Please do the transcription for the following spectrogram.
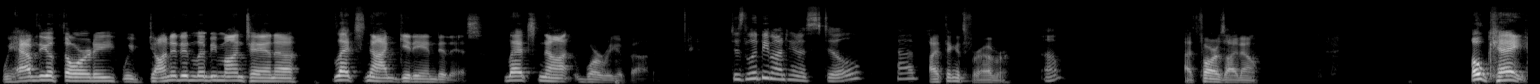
We have the authority. We've done it in Libby, Montana. Let's not get into this. Let's not worry about it. Does Libby, Montana still have? I think it's forever. Oh. As far as I know. Okay.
